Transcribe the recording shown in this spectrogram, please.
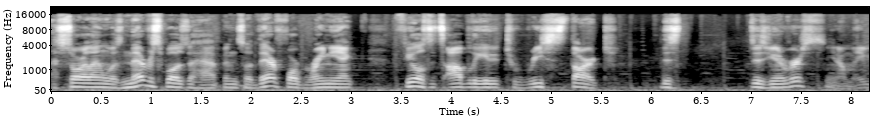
storyline was never supposed to happen. So therefore, Brainiac feels it's obligated to restart this this universe. You know, maybe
